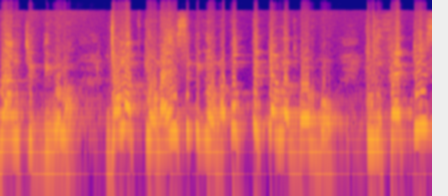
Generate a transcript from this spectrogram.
ব্ল্যাঙ্ক চেক দিব না। জামাত কেউ না এনসিপি কেউ না, প্রত্যেককে আমরা ধরবো। কিন্তু ফ্যাক্টিস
